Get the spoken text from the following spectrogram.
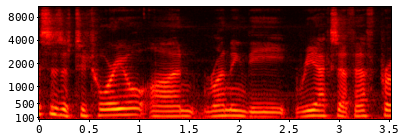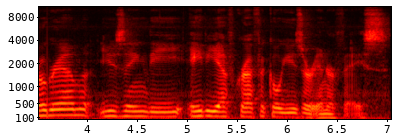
This is a tutorial on running the ReaxFF program using the ADF graphical user interface.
